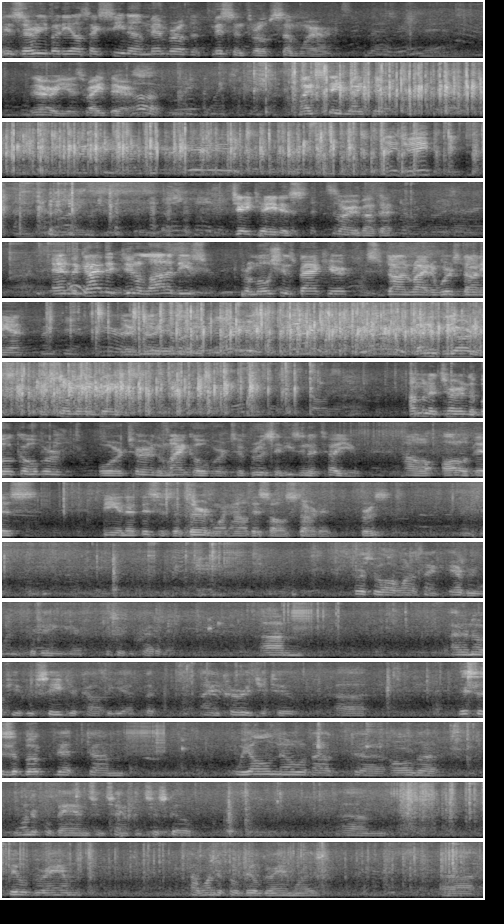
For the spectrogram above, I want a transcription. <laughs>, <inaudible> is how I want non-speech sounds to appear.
Is there anybody else? I seen a member of the Misanthrope somewhere. There he is, right there. Oh. Mike, stay right there. Might stay right there. Hi, Jay. Jay Cadis. Sorry about that. And the guy that did a lot of these promotions back here, Mr. Don Ryder. Where's Donnie at? Right there. There's Donnie. Come. That is the artist for so many things. I'm going to turn the book over or turn the mic over to Bruce, and he's going to tell you how all of this, being that this is the third one, how this all started. Bruce? First of all, I want to thank everyone for being here. This is incredible. Um, I don't know if you've received your copy yet, but I encourage you to. Uh, this is a book that um, we all know about uh, all the wonderful bands in San Francisco. Um, Bill Graham, how wonderful Bill Graham was. Uh,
